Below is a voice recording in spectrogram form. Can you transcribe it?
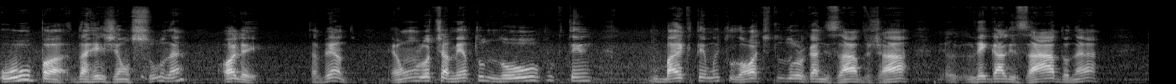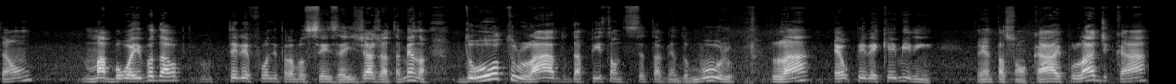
o UPA da região sul, né? Olha aí, tá vendo? É um loteamento novo que tem um bairro que tem muito lote, tudo organizado já legalizado, né? Então, uma boa aí, vou dar o telefone para vocês aí já já, tá vendo? Do outro lado da pista onde você tá vendo o muro, lá é o Perequê Mirim. Tá vendo? Passou um carro e pro lado de cá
